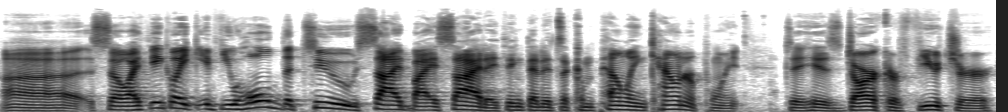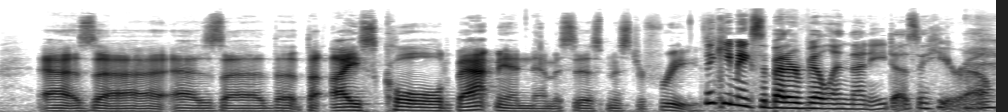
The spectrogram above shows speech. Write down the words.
Uh, so I think like if you hold the two side by side, I think that it's a compelling counterpoint to his darker future as uh, as uh, the the ice cold Batman nemesis, Mister Freeze. I think he makes a better villain than he does a hero.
